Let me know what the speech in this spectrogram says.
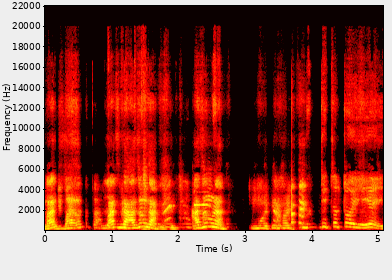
बस बस का अजून का? अजून का? तो हे.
